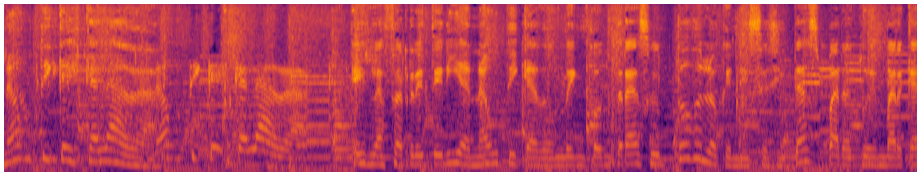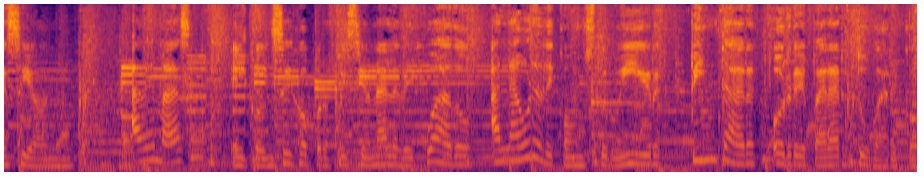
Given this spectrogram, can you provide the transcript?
Náutica Escalada. Náutica Escalada. Es la ferretería náutica donde encontrás todo lo que necesitas para tu embarcación. Además, el consejo profesional adecuado a la hora de construir, pintar o reparar tu barco.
